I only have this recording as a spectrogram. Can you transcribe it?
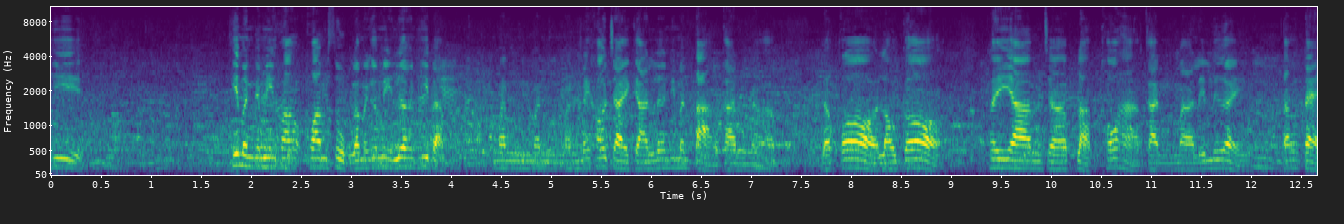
ที่ ที่มันจะมีความความสุขแล้วมันก็มีเรื่องที่แบบมันมันมันไม่เข้าใจกันเรื่องที่มันต่างกันนะครับ แล้วก็เราก็พยายามจะปรับเข้าหากันมาเรื่อยๆ ตั้งแต่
